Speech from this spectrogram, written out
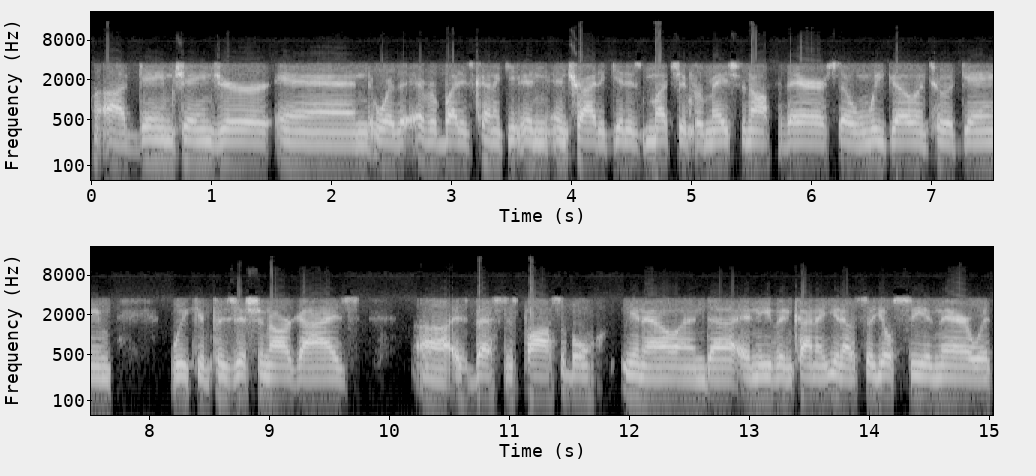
uh, game changer and where the, everybody's kind of and, and try to get as much information off of there. So when we go into a game, we can position our guys uh, as best as possible, you know, and uh, and even kind of you know, so you'll see in there with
